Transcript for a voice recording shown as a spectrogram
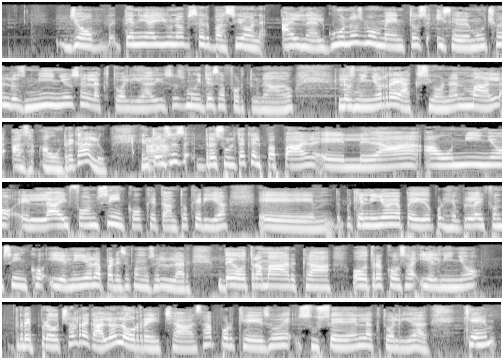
Yo tenía ahí una observación. En algunos momentos, y se ve mucho en los niños en la actualidad, y eso es muy desafortunado, los niños reaccionan mal a, un regalo. Entonces, resulta que el papá eh, le da a un niño el iPhone 5 que tanto quería, eh, que el niño había pedido, por ejemplo, el iPhone 5, y el niño le aparece con un celular de otra marca, otra cosa, y el niño reprocha el regalo, lo rechaza, porque eso eh, sucede en la actualidad. ¿Qué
